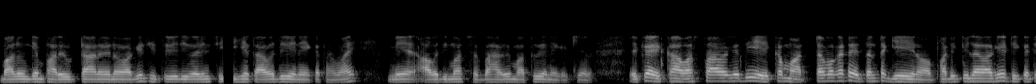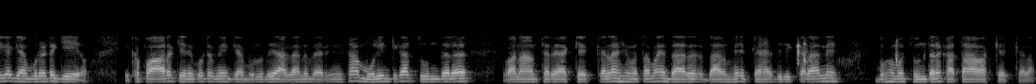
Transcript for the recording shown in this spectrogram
මාළුන්ගෙන් පරිඋත්තාන වෙනවා වගේ සිතුවිලි වලින් සිහියට අවදි වෙන එක තමයි මේ අවදිමත් ස්වභාවය මතුවෙන එක කියලා. ඒක එක අවස්ථාවකදී ඒක මට්ටමකට එතනට ගේනවා. පඩිපිල වගේ ටික ටික ගැඹුරට ගේනවා. එකපාර කෙනෙකුට මේ ගැඹුරු දේ අල්ලන්න බැරි නිසා මුලින් ටිකක් සුන්දර වනාන්තරයක් එක්කලා එහෙම තමයි ධර්මයේ පැහැදිලි කරන්නේ බොහොම සුන්දර කතාවක් එක්කලා.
